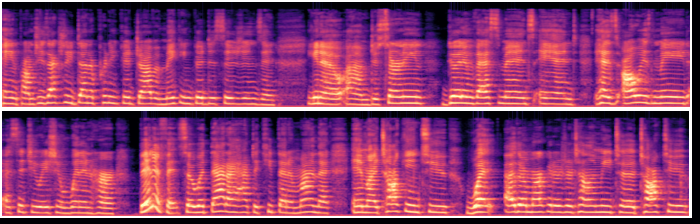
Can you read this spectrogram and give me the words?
pain problem. She's actually done a pretty good job of making good decisions and, you know, um, discerning good investments and has always made a situation win in her benefit. So with that, I have to keep that in mind that am I talking to what other marketers are telling me to talk to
